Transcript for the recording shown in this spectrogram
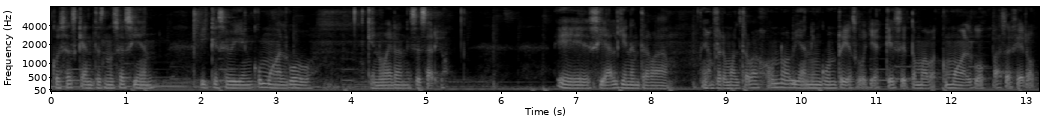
cosas que antes no se hacían y que se veían como algo que no era necesario. Eh, si alguien entraba enfermo al trabajo no había ningún riesgo ya que se tomaba como algo pasajero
